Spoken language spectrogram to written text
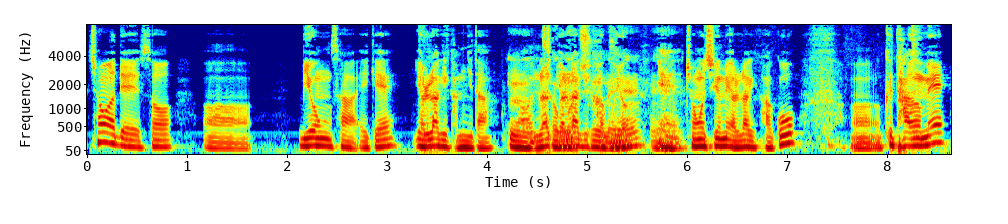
청와대에서 어, 미용사에게 연락이 갑니다. 음, 어, 연락, 즈음에. 가고요. 예. 예, 정오 즈음에 연락이 가고 어, 그 다음에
